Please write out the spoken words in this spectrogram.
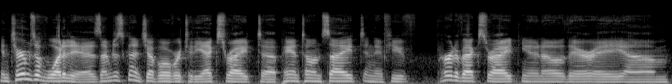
in terms of what it is, I'm just going to jump over to the X-Rite uh, Pantone site. And if you've heard of X-Rite, you know they're a um,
